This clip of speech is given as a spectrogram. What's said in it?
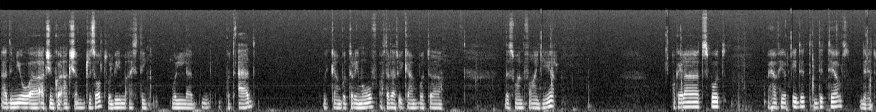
add a new uh, action action result will be I think we'll uh, put add. We can put remove. After that we can put uh, this one fine here. Okay let's put we have here edit details. Delete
